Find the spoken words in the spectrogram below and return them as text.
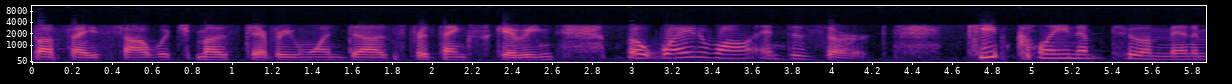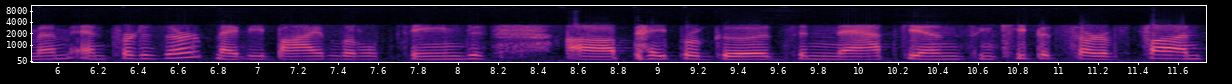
buffet style, which most everyone does for Thanksgiving. But wait a while and dessert. Keep cleanup to a minimum, and for dessert, maybe buy little themed uh, paper goods and napkins, and keep it sort of fun,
